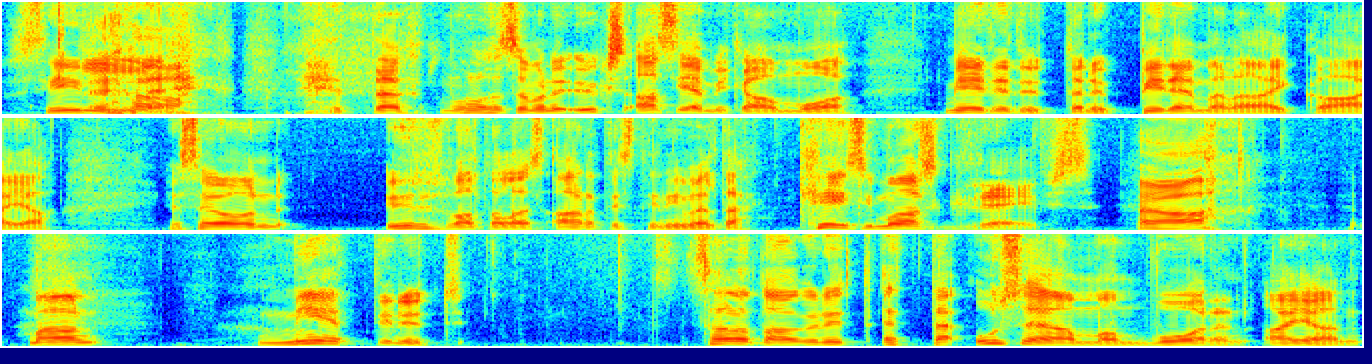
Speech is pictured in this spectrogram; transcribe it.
sille, Joo. että mulla on semmoinen yksi asia, mikä on mua mietityttänyt pidemmän aikaa ja, ja se on yhdysvaltalaisartisti nimeltä Casey Musgraves. Joo. Mä oon miettinyt, sanotaanko nyt, että useamman vuoden ajan,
